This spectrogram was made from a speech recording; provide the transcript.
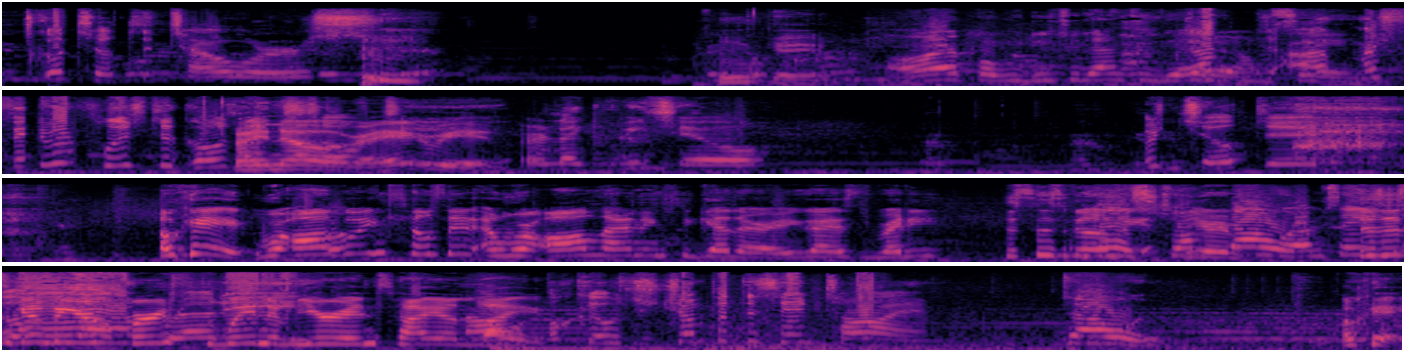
Let's go Tilted Towers. Okay. All right, but we need to land together. I'm uh, my favorite place to go is I like know, Salty right, Reed? Or like retail. Or tilted. Okay, we're all going tilted and we're all landing together. Are you guys ready? This is gonna Yes, be your tower. I'm this is gonna be your first ready? win of your entire life. Okay, let's just jump at the same time. tower. Okay,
